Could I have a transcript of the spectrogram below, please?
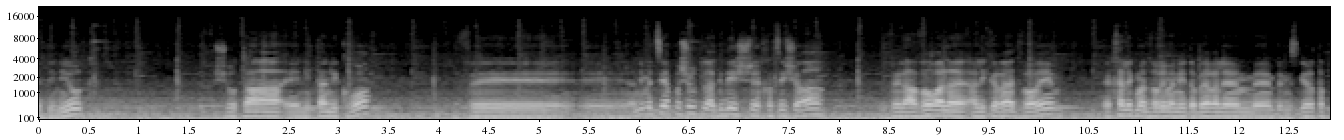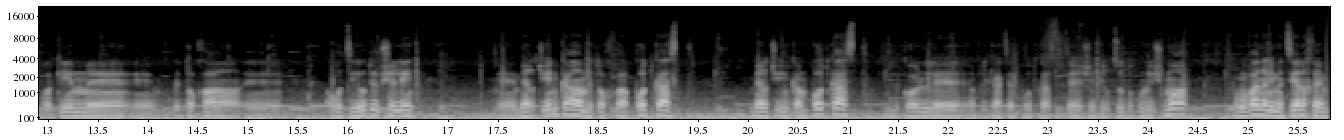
מדיניות שאותה ניתן לקרוא, ואני מציע פשוט להקדיש חצי שעה ולעבור על, על עיקרי הדברים. חלק מהדברים אני אדבר עליהם במסגרת הפרקים בתוך ערוץ היוטיוב שלי, מרץ' אינקאם, בתוך הפודקאסט, מרץ' אינקאם פודקאסט. בכל אה, אפליקציית פודקאסט אה, שתרצו תוכלו לשמוע. כמובן, אני מציע לכם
